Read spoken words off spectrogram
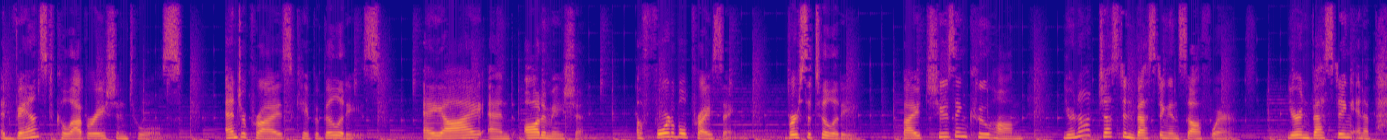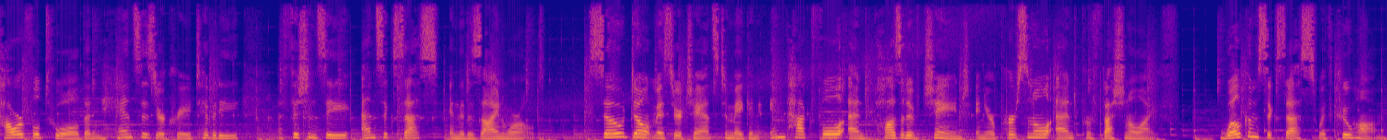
advanced collaboration tools, enterprise capabilities, AI and automation, affordable pricing, versatility. By choosing Coohom, you're not just investing in software, you're investing in a powerful tool that enhances your creativity, efficiency, and success in the design world. So don't miss your chance to make an impactful and positive change in your personal and professional life. Welcome success with Coohom.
